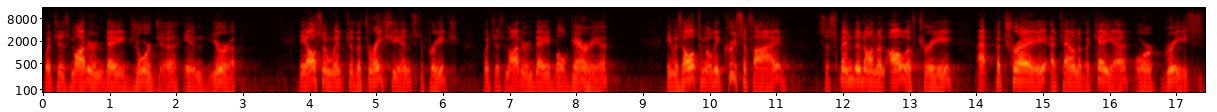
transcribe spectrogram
which is modern day Georgia in Europe. He also went to the Thracians to preach, which is modern day Bulgaria. He was ultimately crucified, suspended on an olive tree at Patrae, a town of Achaia or Greece,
